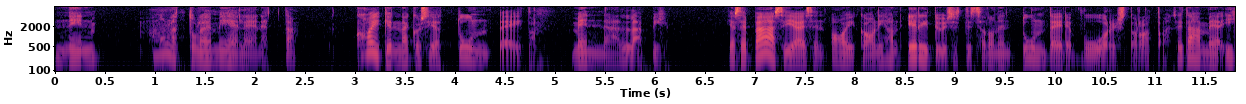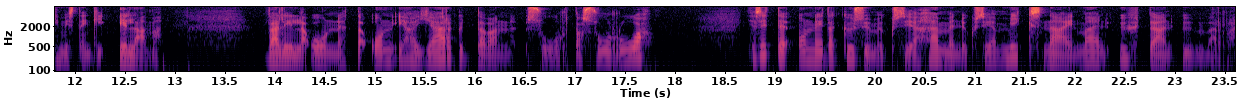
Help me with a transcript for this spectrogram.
niin mulle tulee mieleen, että kaiken näköisiä tunteita mennään läpi. Ja se pääsiäisen aika on ihan erityisesti sellainen tunteiden vuoristorata. Sitähän meidän ihmistenkin elämä välillä on, että on ihan järkyttävän suurta surua. Ja sitten on niitä kysymyksiä, hämmennyksiä, miksi näin, mä en yhtään ymmärrä.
